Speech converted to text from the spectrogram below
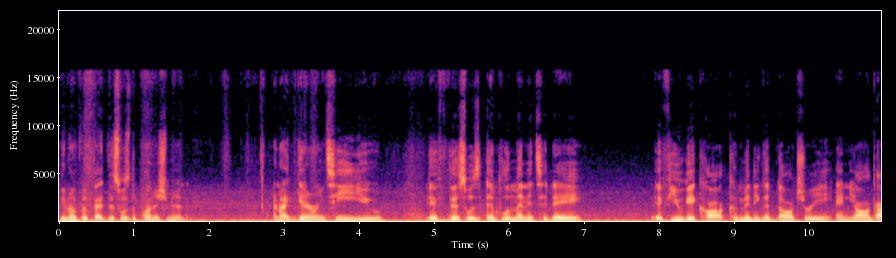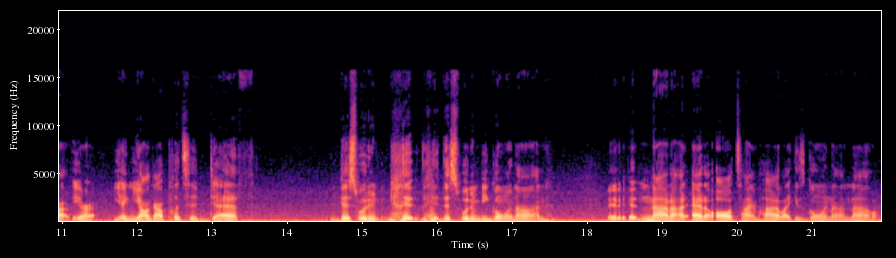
you know, that this was the punishment. And I guarantee you, if this was implemented today, if you get caught committing adultery and y'all got your and y'all got put to death, this wouldn't this wouldn't be going on. It, it, not at, at an all time high like it's going on now.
